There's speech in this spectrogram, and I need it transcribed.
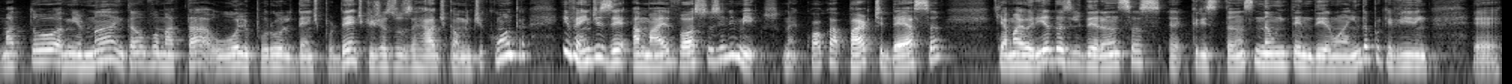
matou a minha irmã, então eu vou matar o olho por olho, dente por dente, que Jesus é radicalmente contra, e vem dizer, amai vossos inimigos. Né? Qual é a parte dessa que a maioria das lideranças é, cristãs não entenderam ainda, porque vivem é,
